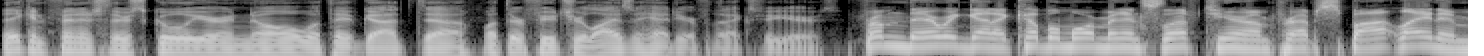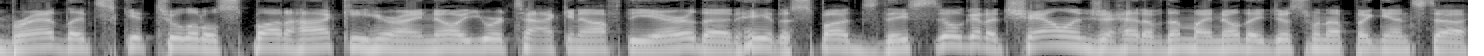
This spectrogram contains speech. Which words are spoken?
they can finish their school year and know what they've got, uh, what their future lies ahead here for the next few years. From there, we got a couple more minutes left here on Prep Spotlight. And Brad, let's get to a little Spud hockey here. I know you were talking off the air that hey, the Spuds they still got a challenge ahead of them. I know they just went up against uh,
